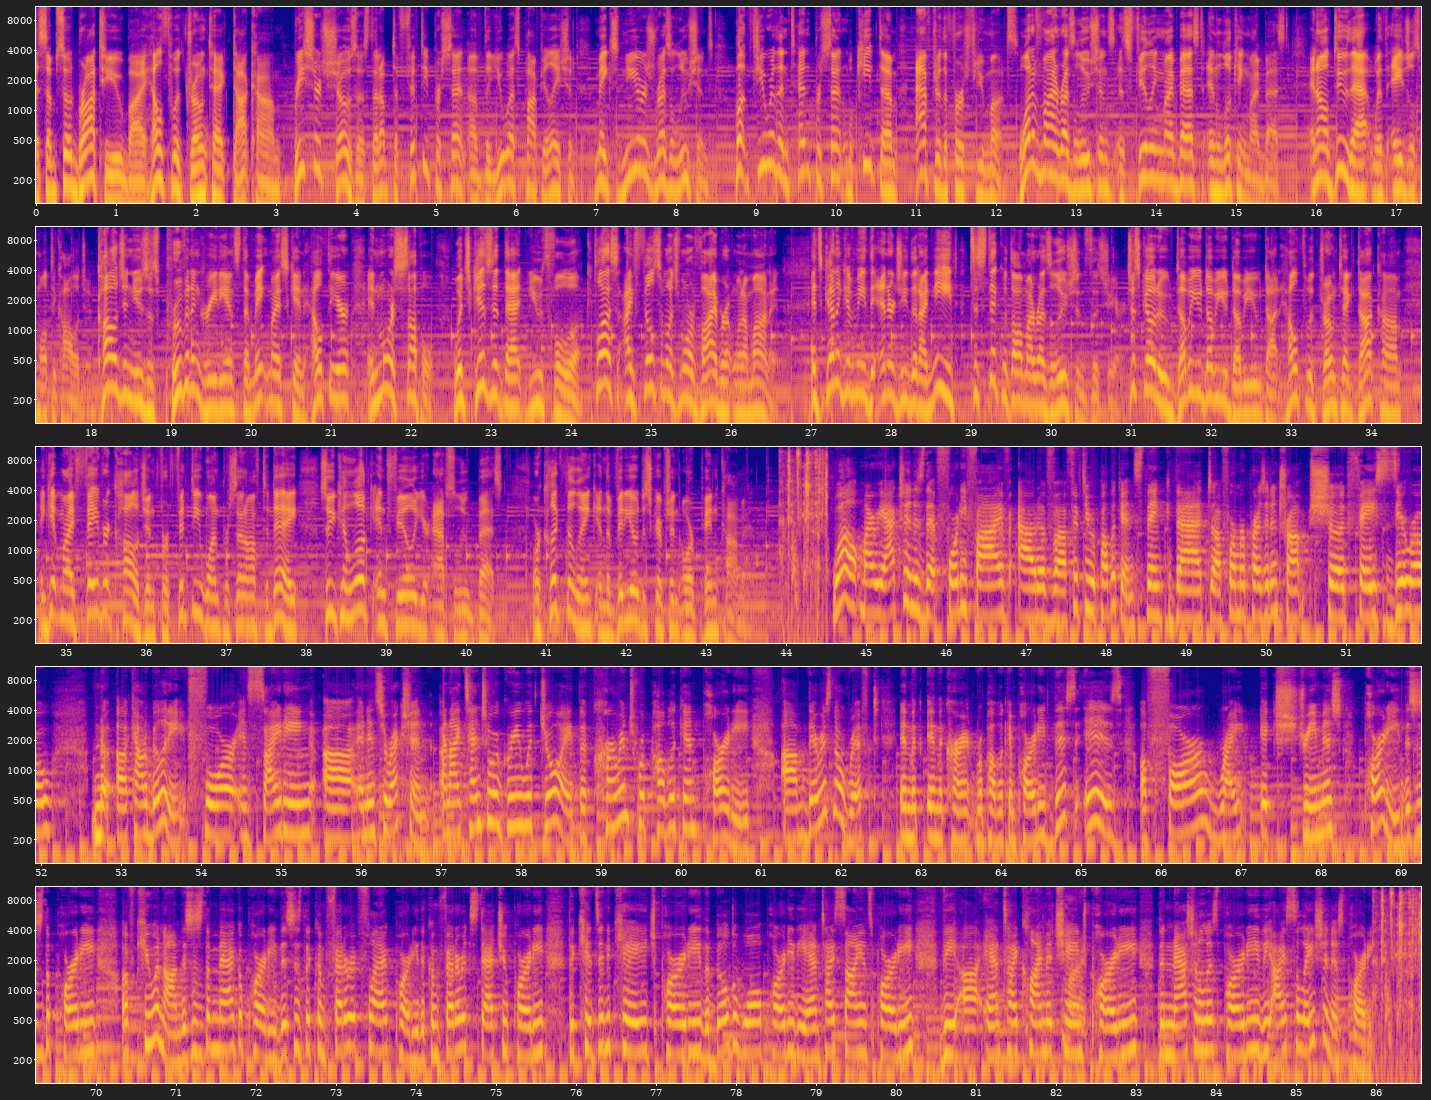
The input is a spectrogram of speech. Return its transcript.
This episode brought to you by healthwithdronetek.com. Research shows us that up to 50% of the US population makes New Year's resolutions, but fewer than 10% will keep them after the first few months. One of my resolutions is feeling my best and looking my best, and I'll do that with Ageless Multi-Collagen. Collagen uses proven ingredients that make my skin healthier and more supple, which gives it that youthful look. Plus, I feel so much more vibrant when I'm on it. It's gonna give me the energy that I need to stick with all my resolutions this year. Just go to www.healthwithdronetek.com and get my favorite collagen for 51% off today so you can look and feel your absolute best. Or click the link in the video description or pinned comment. Well, my reaction is that 45 out of uh, 50 Republicans think that uh, former President Trump should face zero accountability for inciting uh, an insurrection. And I tend to agree with Joy. The current Republican Party, um, there is no rift in the in the current Republican Party. This is a far right extremist party. This is the party of QAnon. This is the MAGA party. This is the Confederate flag party, the Confederate statue party, the Kids in a Cage party, the Build a Wall party, the anti-science party, the uh, anti-climate change right. party, the Nationalist party, the Isolationist party.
